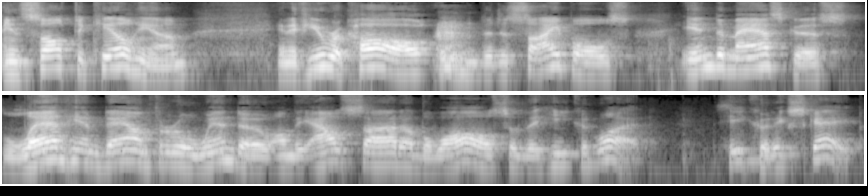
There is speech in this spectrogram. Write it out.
and sought to kill him. And if you recall, the disciples in Damascus let him down through a window on the outside of the wall so that he could what? He could escape.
